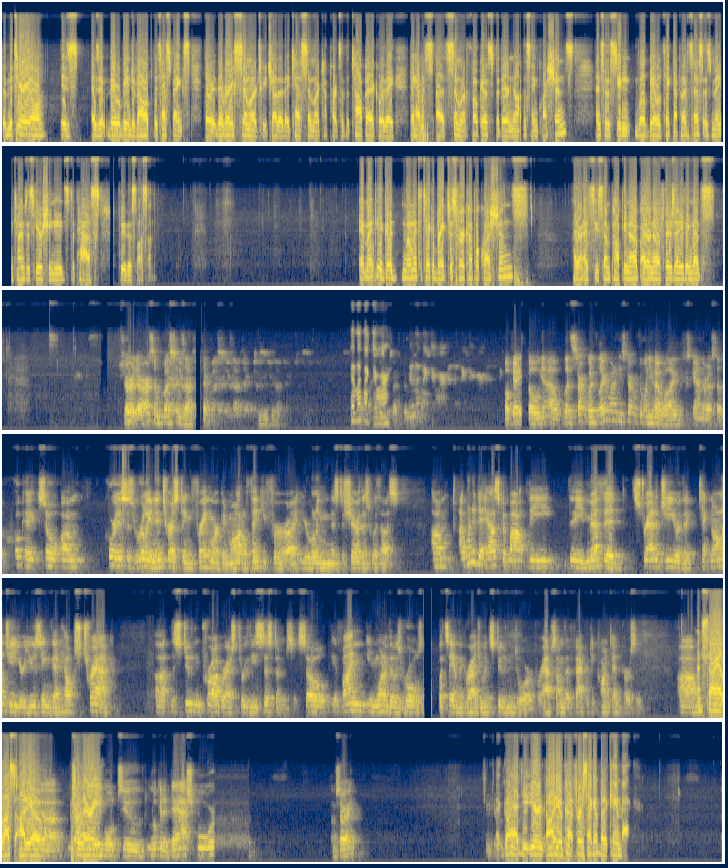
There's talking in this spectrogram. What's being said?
the material is as it, they were being developed, the test banks, they're, they're very similar to each other. They test similar parts of the topic or they, they have a, a, similar focus, but they're not the same questions. And so the student will be able to take that process as many times as he or she needs to pass through this lesson. It might be a good moment to take a break just for a couple questions. I don't. I see some popping up. I don't know if there's anything that's Sure, there are some questions out there. It looked like there were. Okay, so yeah, let's start with Larry. Why don't you start with the one you have while I scan the rest of them? Okay, so um, Corey, this is really an interesting framework and model. Thank you for uh, your willingness to share this with us. Um, I wanted to ask about the the method, strategy, or the technology you're using that helps track uh, the student progress through these systems. So if I'm in one of those roles, let's say I'm the graduate student or perhaps I'm the faculty content person. Um, I'm sorry, I lost audio and, uh, for Larry. able to look at a dashboard. I'm sorry? Go ahead. Your audio cut for a second, but it came back.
